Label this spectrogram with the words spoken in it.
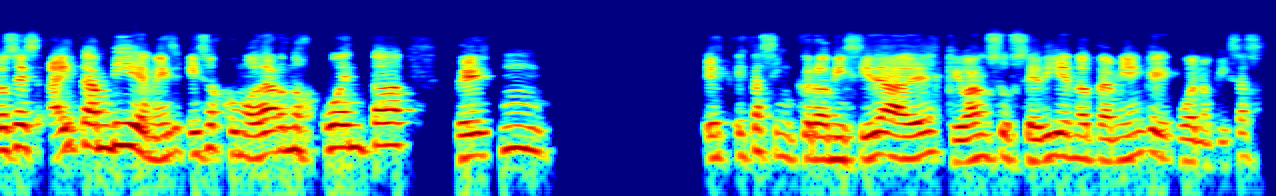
Entonces, ahí también, eso es como darnos cuenta de, mm, estas sincronicidades que van sucediendo también, que, bueno, quizás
